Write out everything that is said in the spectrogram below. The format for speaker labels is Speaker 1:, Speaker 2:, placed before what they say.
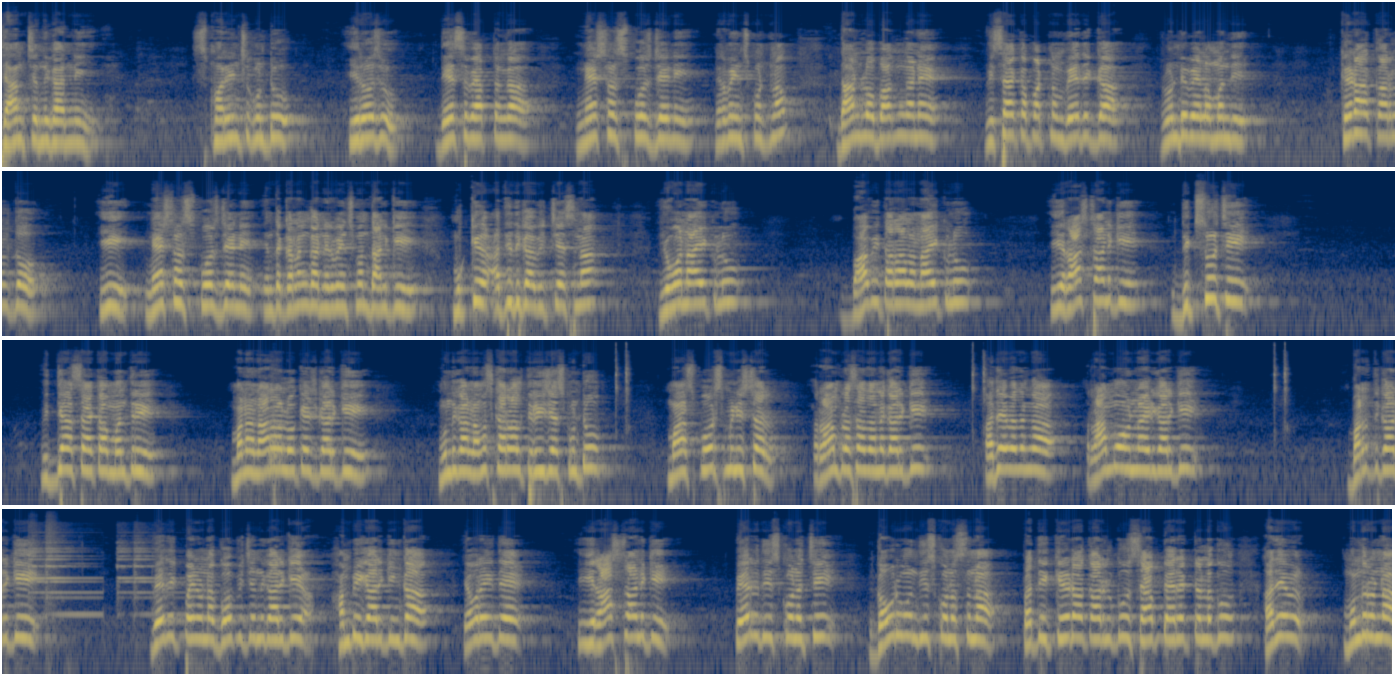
Speaker 1: ధ్యాన్ చంద్ గారిని స్మరించుకుంటూ ఈరోజు దేశవ్యాప్తంగా నేషనల్ స్పోర్ట్స్ డేని నిర్వహించుకుంటున్నాం. దానిలో భాగంగానే విశాఖపట్నం వేదికగా రెండు వేల మంది క్రీడాకారులతో ఈ నేషనల్ స్పోర్ట్స్ డేని ఇంత ఘనంగా నిర్వహించుకుని దానికి ముఖ్య అతిథిగా విచ్చేసిన యువ నాయకులు భావితరాల నాయకులు ఈ రాష్ట్రానికి దిక్సూచి విద్యాశాఖ మంత్రి మన నారా లోకేష్ గారికి ముందుగా నమస్కారాలు తెలియజేసుకుంటూ మా స్పోర్ట్స్ మినిస్టర్ రామ్ ప్రసాద్ అన్న గారికి అదేవిధంగా రామ్మోహన్ నాయుడు గారికి భరత్ గారికి వేదిక పైన ఉన్న గోపిచంద్ గారికి హంపి గారికి ఇంకా ఎవరైతే ఈ రాష్ట్రానికి పేరు తీసుకొని వచ్చి గౌరవం తీసుకొని వస్తున్న ప్రతి క్రీడాకారులకు శాప్ డైరెక్టర్లకు అదే ముందరున్న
